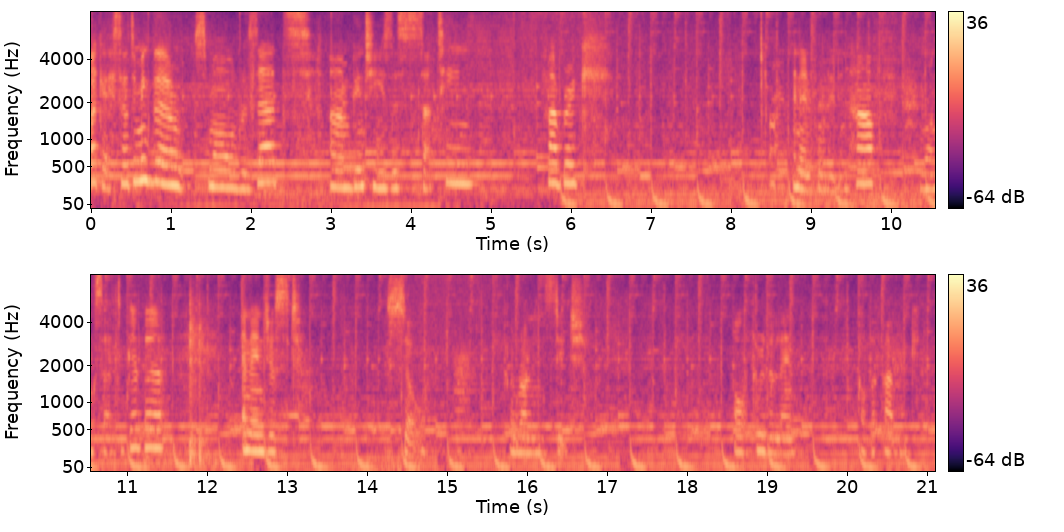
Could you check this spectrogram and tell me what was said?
Okay so to make the small rosettes I'm going to use this satin fabric. And then fold it in half wrong side together. And then just sew a running stitch all through the length of the fabric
